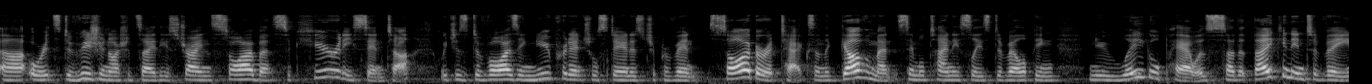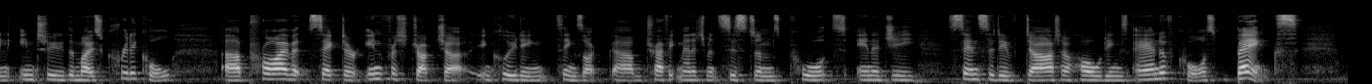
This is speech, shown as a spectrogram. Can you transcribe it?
uh, or its division, I should say, the Australian Cyber Security Centre, which is devising new prudential standards to prevent cyber attacks. And the government simultaneously is developing new legal powers so that they can intervene into the most critical uh, private sector infrastructure, including things like um, traffic management systems, ports, energy, sensitive data holdings, and of course, banks.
